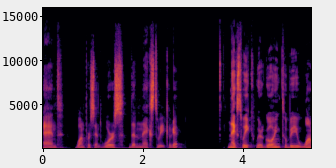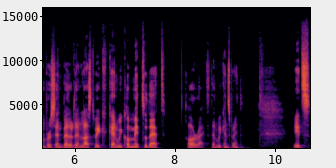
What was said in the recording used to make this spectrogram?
and 1% worse than next week, okay? Next week, we're going to be 1% better than last week. Can we commit to that? All right, then we can sprint. It's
